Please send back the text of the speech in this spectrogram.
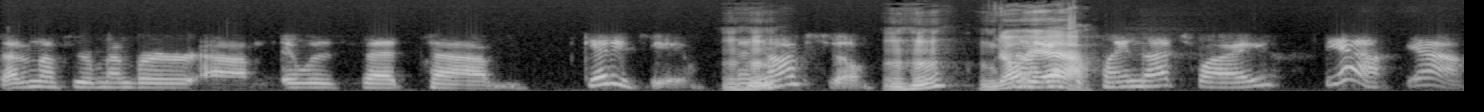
I don't know if you remember. Um, it was at um, Gettysvue mm-hmm. in Knoxville. Mm-hmm. Oh yeah, playing that twice. Yeah, yeah.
